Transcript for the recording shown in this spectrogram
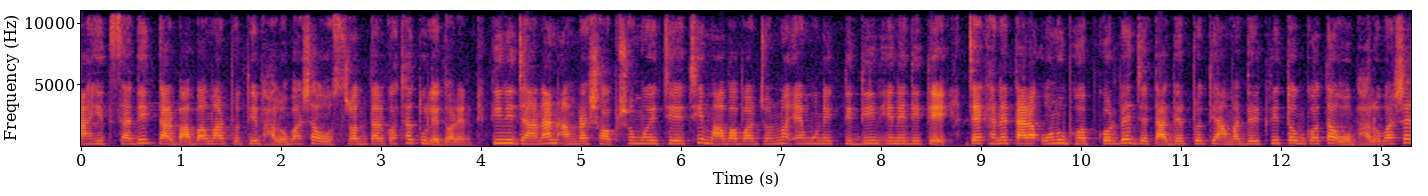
নাহিদ সাদিক তার বাবা মার প্রতি ভালোবাসা ও শ্রদ্ধার কথা তুলে ধরেন। তিনি জানান, আমরা সবসময় চেয়েছি মা বাবার জন্য এমন একটি দিন এনে দিতে, যেখানে তারা অনুভব করবে যে তাদের প্রতি আমাদের কৃতজ্ঞতা ও ভালোবাসা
